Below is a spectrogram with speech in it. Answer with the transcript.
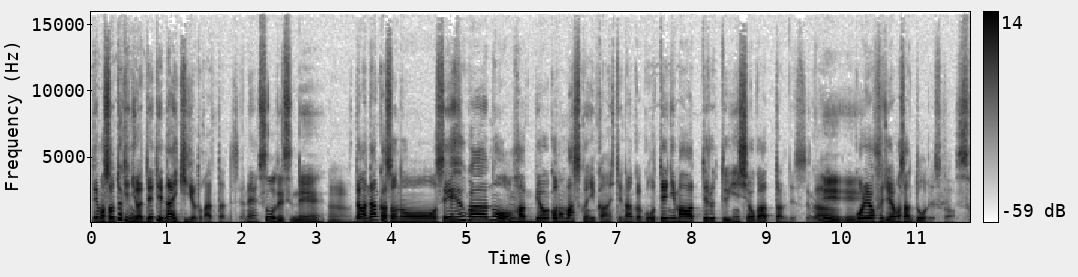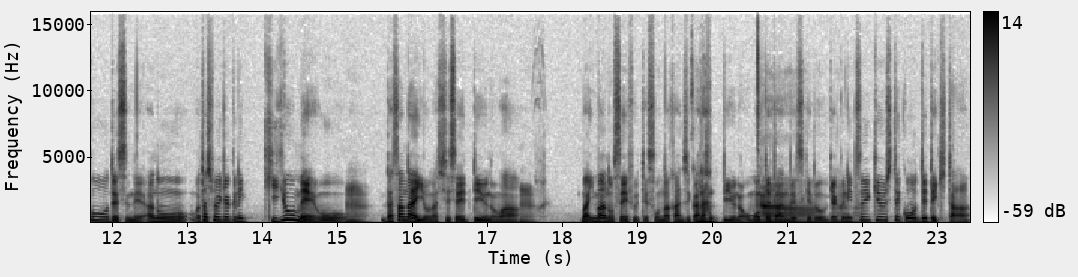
でもその時には出てない企業とかあったんですよね。そうですね、うん、だからなんかその政府側の発表がこのマスクに関して、なんか後手に回ってるっていう印象があったんですが、ええ、これは藤山さん、どうですか？そうですね。あの、私は逆に企業名を出さないような姿勢っていうのは、うんまあ、今の政府ってそんな感じかなっていうのは思ってたんですけど逆に追及してこう出てきた、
